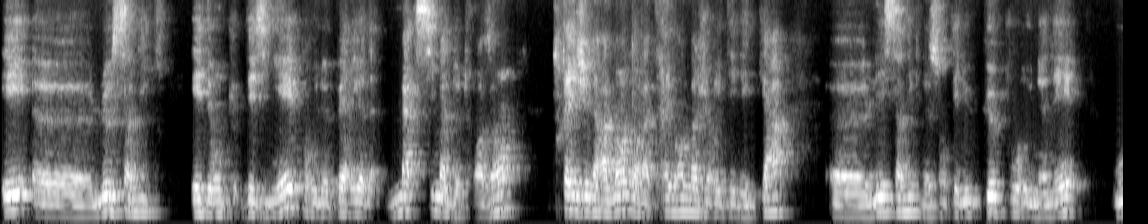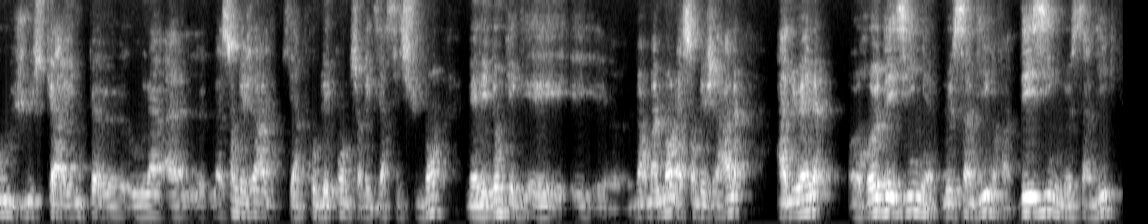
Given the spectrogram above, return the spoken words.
Et le syndic est donc désigné pour une période maximale de trois ans. Très généralement, dans la très grande majorité des cas, euh, les syndics ne sont élus que pour une année ou jusqu'à une euh, l'Assemblée générale qui approuve les comptes sur l'exercice suivant, mais elle est donc euh, normalement l'Assemblée générale annuelle redésigne le syndic, enfin désigne le syndic,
